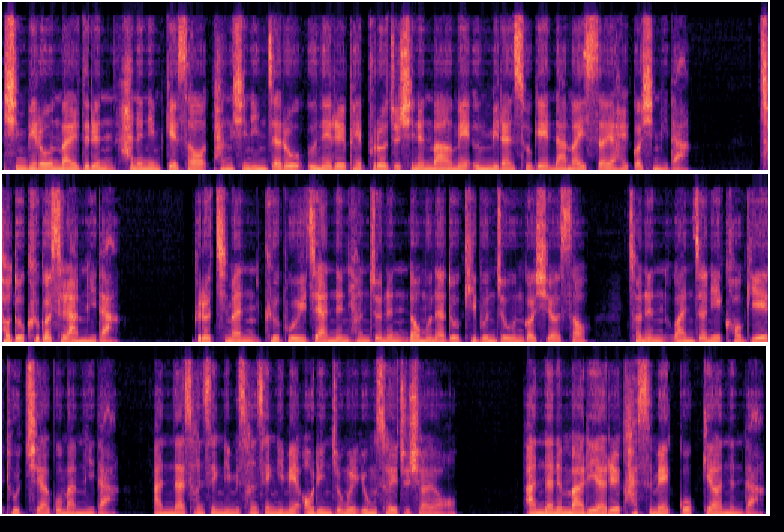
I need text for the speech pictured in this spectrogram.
신비로운 말들은 하느님께서 당신 인자로 은혜를 베풀어 주시는 마음의 은밀한 속에 남아 있어야 할 것입니다. 저도 그것을 압니다. 그렇지만 그 보이지 않는 현존은 너무나도 기분 좋은 것이어서 저는 완전히 거기에 도취하고 맙니다. 안나 선생님이 선생님의 어린 종을 용서해 주셔요. 안나는 마리아를 가슴에 꼭 껴안는다.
